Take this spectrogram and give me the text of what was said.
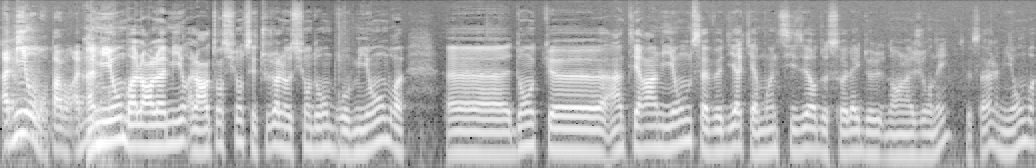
À mi-ombre, pardon. À mi-ombre, alors la mi alors attention, c'est toujours la notion d'ombre ou mi-ombre. Euh, donc euh, un terrain mi-ombre, ça veut dire qu'il y a moins de 6 heures de soleil de- dans la journée, c'est ça, la mi-ombre.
